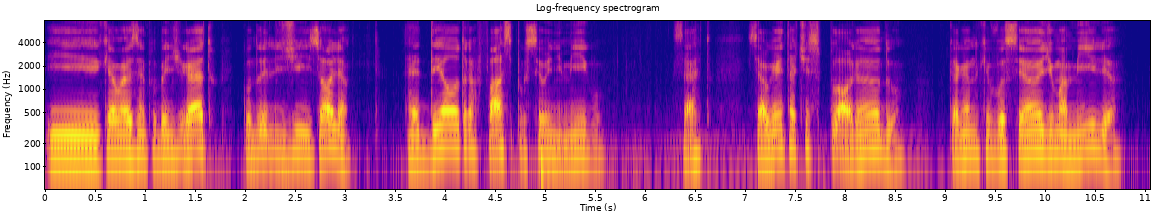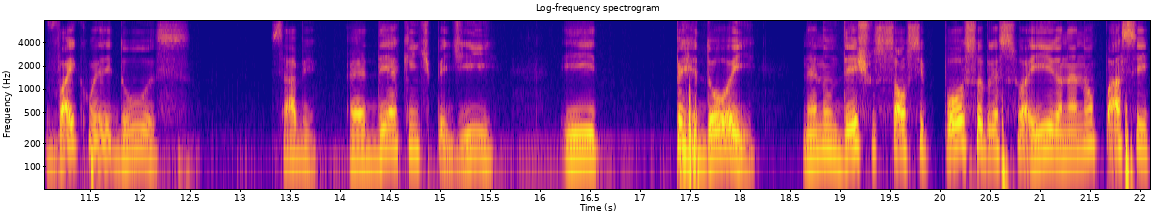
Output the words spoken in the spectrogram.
E que é um exemplo bem direto, quando ele diz, olha, é, dê a outra face para o seu inimigo, certo? Se alguém está te explorando, querendo que você ande uma milha, vai com ele duas, sabe? É, dê a quem te pedir e perdoe, né? Não deixe o sol se pôr sobre a sua ira, né? Não passe,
